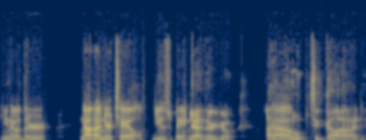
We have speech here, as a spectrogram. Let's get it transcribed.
you know they're not on your tail, use Bing. Yeah, there you go. I Um, hope to God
